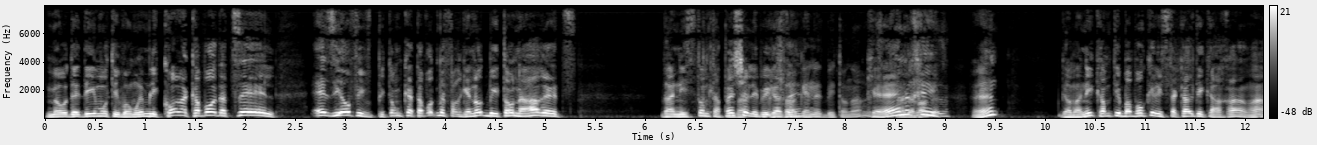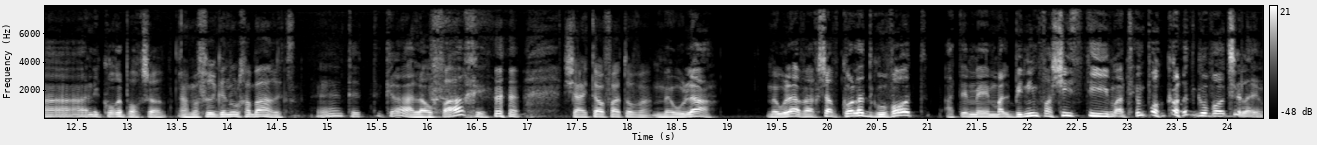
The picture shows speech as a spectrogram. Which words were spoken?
מעודדים אותי ואומרים לי כל הכבוד הצל, איזה יופי, ופתאום כתבות מפרגנות בעיתון הארץ, ואני אסתום את הפה שלי בגלל זה. מפרגנת בעיתון הארץ? כן אחי? כן. גם אני קמתי בבוקר הסתכלתי ככה מה אני קורא פה עכשיו. אבל פרגנו לך בארץ ת- תקרא על ההופעה אחי. שהייתה הופעה טובה. מעולה. מעולה ועכשיו כל התגובות אתם אה, מלבינים פשיסטים אתם פה כל התגובות שלהם.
